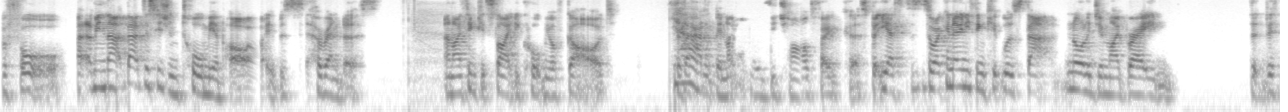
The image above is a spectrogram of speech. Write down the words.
before. I mean, that that decision tore me apart. It was horrendous. And I think it slightly caught me off guard because yeah. I hadn't been like crazy child focused. But yes, so I can only think it was that knowledge in my brain that this,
